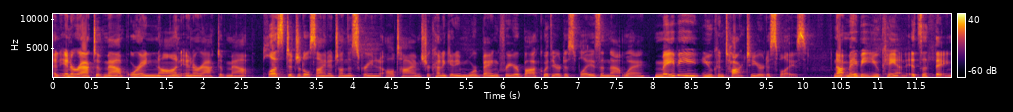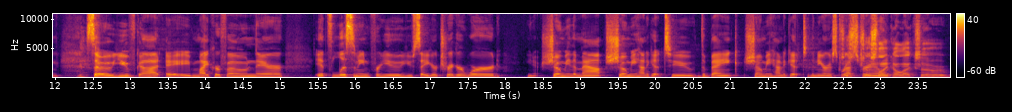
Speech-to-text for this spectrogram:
an interactive map or a non interactive map, plus digital signage on the screen at all times. You're kind of getting more bang for your buck with your displays in that way. Maybe you can talk to your displays. Not maybe, you can. It's a thing. So you've got a microphone there, it's listening for you. You say your trigger word, you know, show me the map, show me how to get to the bank, show me how to get to the nearest Just, restroom. just like Alexa or,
